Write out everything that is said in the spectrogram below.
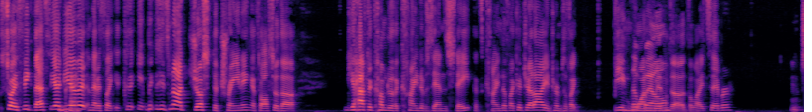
So I think that's the idea of it, and that it's like it, it, it's not just the training; it's also the you have to come to the kind of Zen state that's kind of like a Jedi in terms of like being The one will. with the the lightsaber. Which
